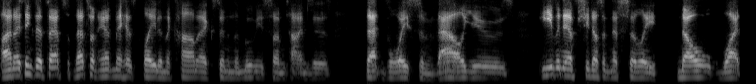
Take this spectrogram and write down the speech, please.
and I think that's that's that's what Aunt May has played in the comics and in the movies sometimes is that voice of values, even if she doesn't necessarily know what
